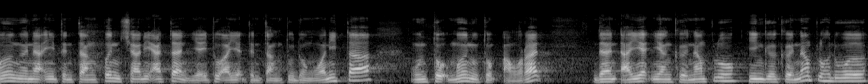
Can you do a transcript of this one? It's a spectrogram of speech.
mengenai tentang pensyariatan iaitu ayat tentang tudung wanita untuk menutup aurat dan ayat yang ke-60 hingga ke-62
